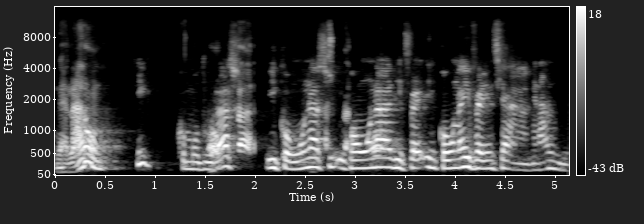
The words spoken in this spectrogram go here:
ganaron. Sí, como Durazo y con una, con una, con una diferencia grande.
